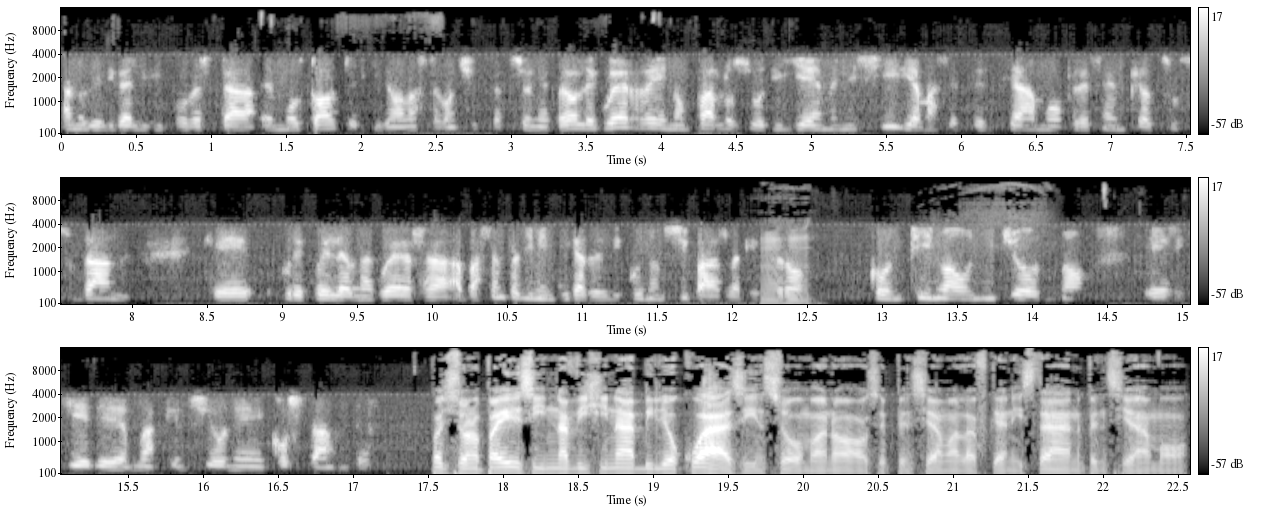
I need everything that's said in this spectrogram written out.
hanno dei livelli di povertà eh, molto alti e richiedono la nostra concentrazione. Però le guerre, non parlo solo di Yemen e Siria, ma se pensiamo per esempio al Sud Sudan, che pure quella è una guerra abbastanza dimenticata di cui non si parla, che mm-hmm. però continua ogni giorno e richiede un'attenzione costante. Poi ci sono paesi inavvicinabili o quasi, insomma, no? se pensiamo all'Afghanistan, pensiamo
